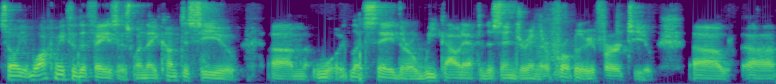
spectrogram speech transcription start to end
So walk me through the phases when they come to see you. Um, w- let's say they're a week out after this injury and they're appropriately referred to you. Uh, uh,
